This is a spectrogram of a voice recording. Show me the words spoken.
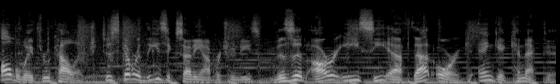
all the way through college. To discover these exciting opportunities, visit recf.org and get connected.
